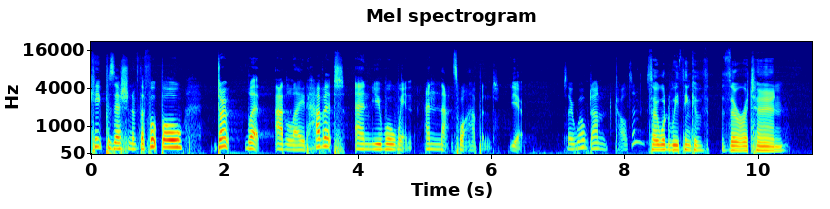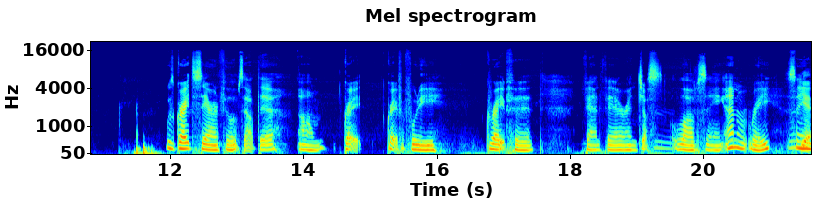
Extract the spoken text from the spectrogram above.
keep possession of the football, don't let Adelaide have it, and you will win. And that's what happened. Yeah. So well done, Carlton. So, what do we think of the return? It was great to see Erin Phillips out there. Um, great, great for footy, great for fanfare, and just Mm. love seeing and Ree seeing Yeah.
